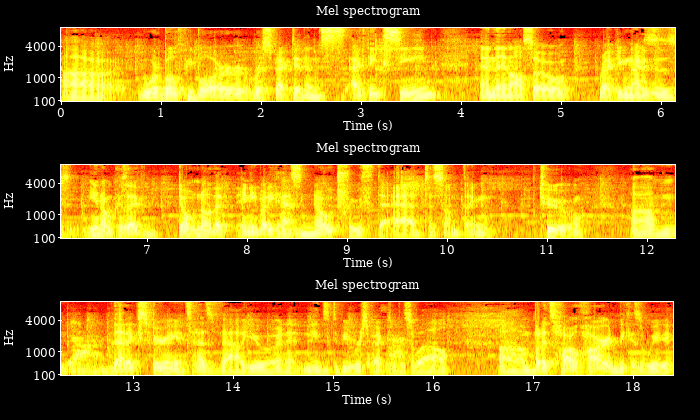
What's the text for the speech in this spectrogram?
uh, where both people are respected and I think seen, and then also recognizes, you know, because I don't know that anybody has no truth to add to something, too. Um, Yeah. That experience has value and it needs to be respected as well. Um, but it's hard, hard because we,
